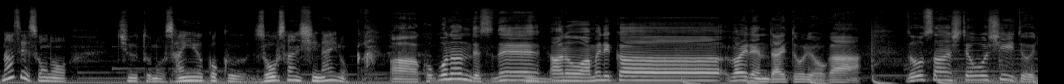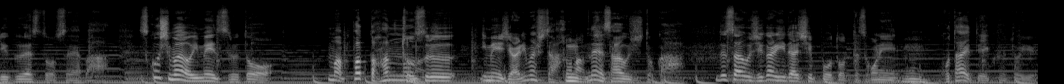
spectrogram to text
なぜその中東の産油国増産しないのか。あここなんですね、うん、あのアメリカバイデン大統領が増産してほしいというリクエストをすれば少し前をイメージするとまあパッと反応するイメージありました。ねサウジとか。でサウジがリーダーシップを取ってそこに応えていくという、うん、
